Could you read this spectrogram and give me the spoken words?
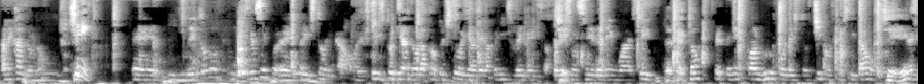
Alejandro, ¿no? Sí. Eh, de todo, yo soy eh, prehistórica, estoy estudiando la protohistoria de la península ibérica, por Sí. eso sé de lengua, estoy, Perfecto. pertenezco al grupo de estos chicos que has citado, Sí, que sí.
